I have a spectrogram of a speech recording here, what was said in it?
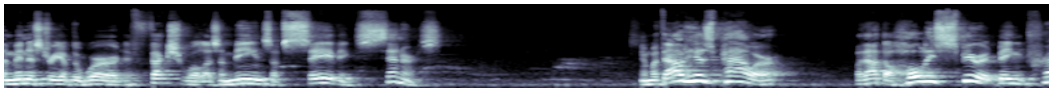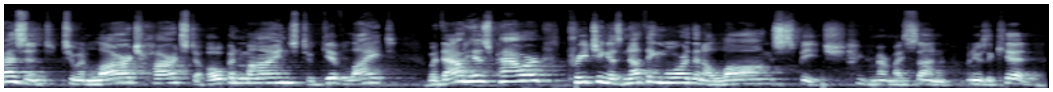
the ministry of the word effectual as a means of saving sinners. And without his power, without the Holy Spirit being present to enlarge hearts, to open minds, to give light, without his power, preaching is nothing more than a long speech. I remember my son when he was a kid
